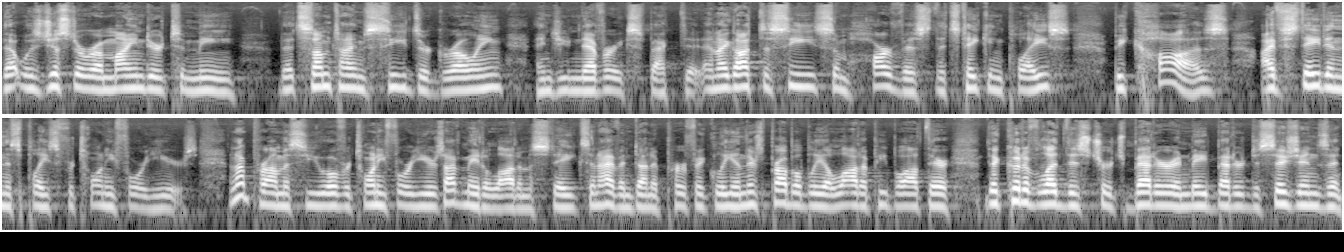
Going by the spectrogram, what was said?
that was just a reminder to me that sometimes seeds are growing and you never expect it. And I got to see some harvest that's taking place because I've stayed in this place for 24 years. And I promise you, over 24 years, I've made a lot of mistakes and I haven't done it perfectly. And there's probably a lot of people out there that could have led this church better and made better decisions and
